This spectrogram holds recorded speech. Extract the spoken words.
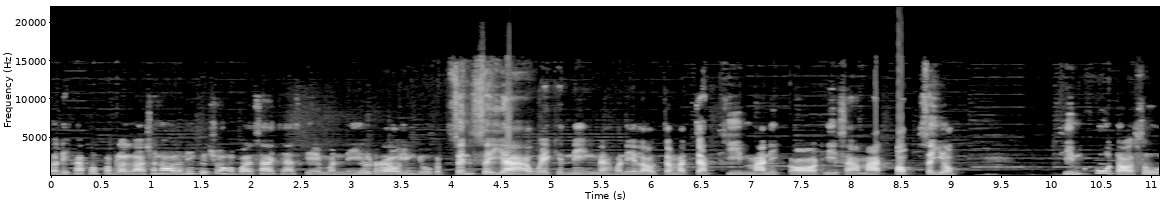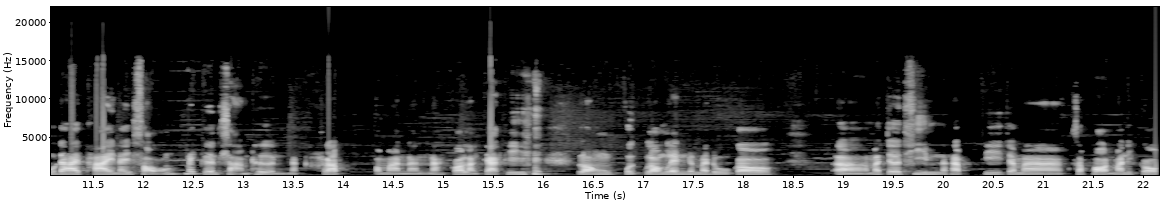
สวัสดีครับ พบกับหลันลาชแนลแล้วนี่คือช่วงของบอยซ่าแคสเกมวันนี้เรายังอยู่กับเซนเซียเวกเ n นิ่งนะ วันนี้เราจะมาจัดทีมมานิกอที่สามารถตบสยบ ทีมคู่ต่อสู้ได้ภายใน 2 ไม่เกิน 3 เทินนะครับ ประมาณนั้นนะ ก็หลังจากที่ลองฝึกลองเล่นกันมาดูก็มาเจอทีมนะครับ ที่จะมาซัพพอร์ตมานิกอ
